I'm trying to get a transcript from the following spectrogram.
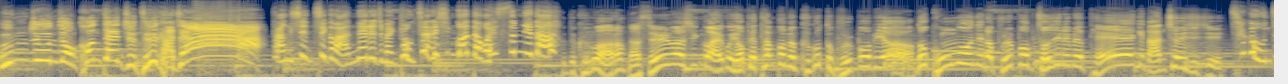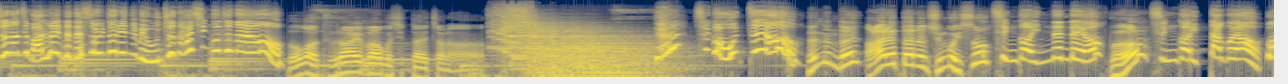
음주운전 컨텐츠 들어가자! 당신 지금 안 내려주면 경찰에 신고한다고 했습니다. 근데 그거 알아? 나 쓸맛인 거 알고 옆에 탄 거면 그것도 불법이야. 너 공무원이라 불법 저지르면 되게 난처해지지. 제가 운전하지 말라 했는데 썰돌이님이 운전하신 거잖아요. 너가 드 라이브 하고 싶다 했잖아 제가 언제요? 했는데? 안 했다는 증거 있어? 증거 있는데요. 뭐? 증거 있다고요. 와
